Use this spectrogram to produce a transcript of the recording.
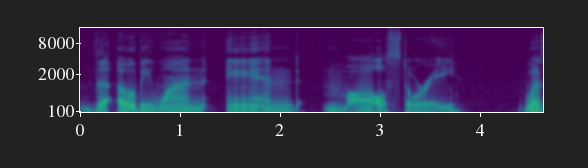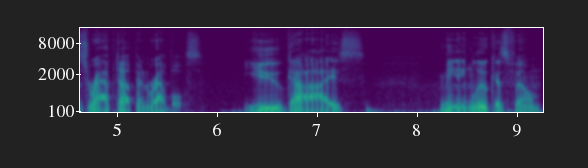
the Obi Wan and Maul story was wrapped up in Rebels. You guys, meaning Lucasfilm,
